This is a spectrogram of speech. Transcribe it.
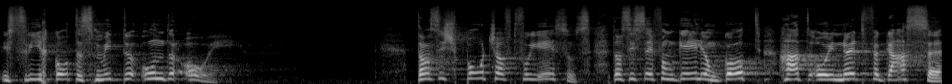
ist das Reich Gottes mitten unter euch. Das ist die Botschaft von Jesus. Das ist das Evangelium. Gott hat euch nicht vergessen,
